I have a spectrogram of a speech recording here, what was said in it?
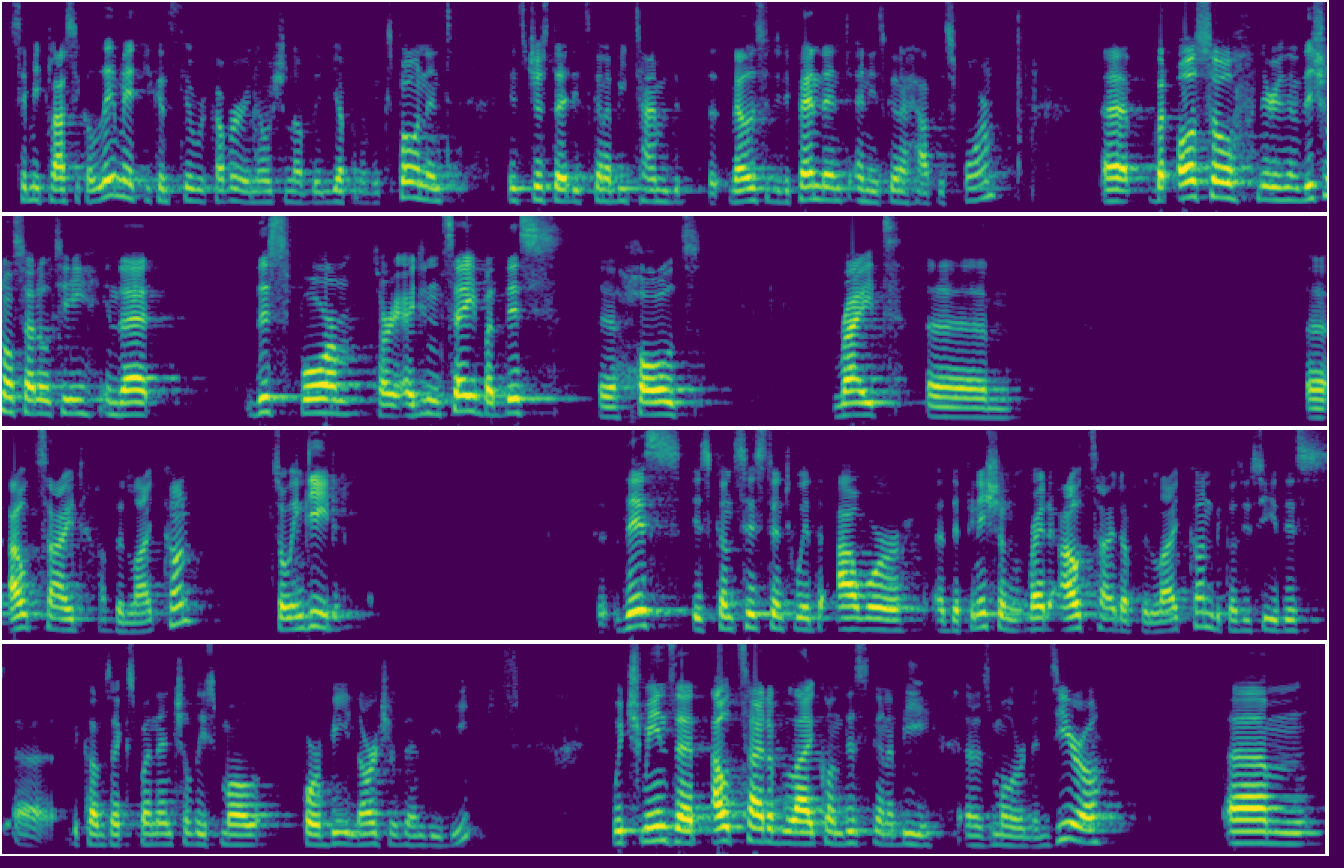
semi-classical limit, you can still recover a notion of the Lyapunov exponent. It's just that it's going to be time velocity dependent and it's going to have this form. Uh, but also there is an additional subtlety in that this form, sorry, I didn't say, but this uh, holds right um, uh, outside of the light cone. So indeed, this is consistent with our uh, definition right outside of the light cone because you see this uh, becomes exponentially small for v larger than vb, which means that outside of the light cone, this is going to be uh, smaller than zero. Um,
